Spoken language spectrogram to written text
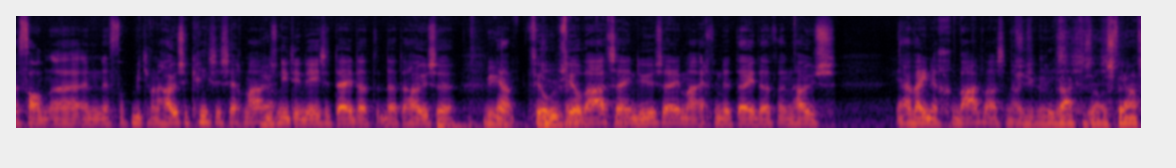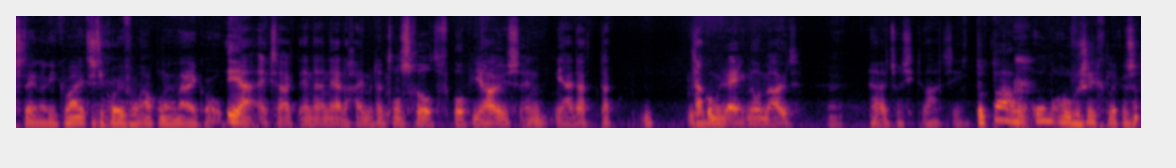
van een, een beetje van een huizencrisis, zeg maar. Dus niet in deze tijd dat, dat de huizen veel, veel waard zijn, duur zijn, maar echt in de tijd dat een huis ja, weinig waard was, een Dus je huizencrisis. raakt dus aan de straatstenen die kwijt. Dus die kon je voor een appel en een ei kopen. ja, exact. En, eh, nou ja, dan ga je met een ton schuld, verkoop je je huis. En ja, daar, daar, daar kom je eigenlijk nooit meer uit. Nee. Ja, uit zo'n situatie. Totaal onoverzichtelijk. Het is een,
